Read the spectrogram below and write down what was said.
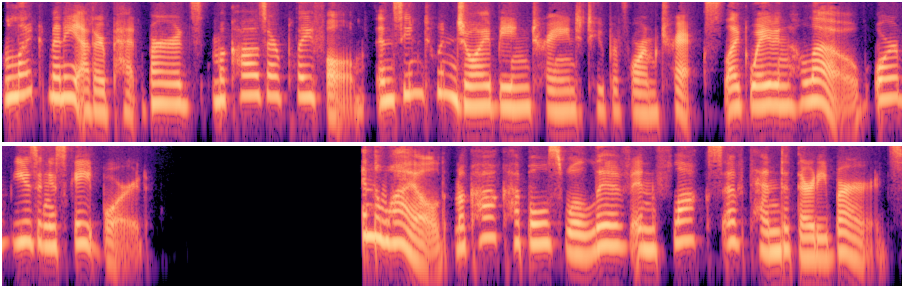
Like many other pet birds, macaws are playful and seem to enjoy being trained to perform tricks like waving hello or using a skateboard. In the wild, macaw couples will live in flocks of 10 to 30 birds,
